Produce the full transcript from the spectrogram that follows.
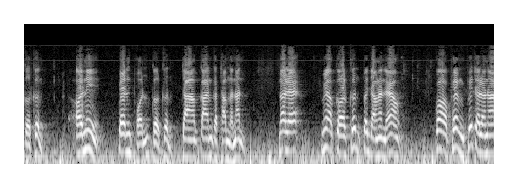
เกิดขึ้นอันนี้เป็นผลเกิดขึ้นจากการกระทำนั้น นั่นแหละ เมื่อเกิดขึ้นเป็นอย่างนั้นแล้ว ก็เพ่งพิจารณา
